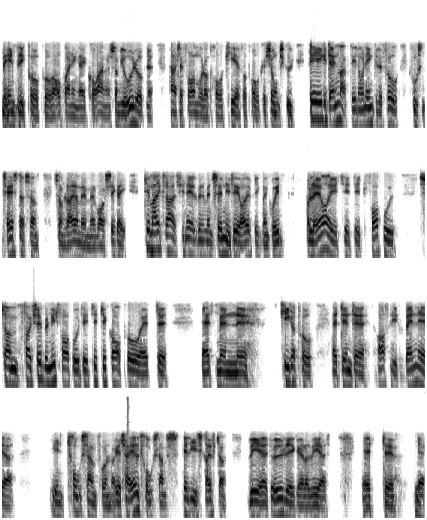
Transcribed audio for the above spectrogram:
med henblik på, på afbrændinger i Koranen, som jo udelukkende har til formål at provokere for provokations skyld. Det er ikke Danmark, det er nogle enkelte få fusentaster, som, som leger med, med vores sikkerhed. Det er meget klart signal, vil man sende i det øjeblik, man går ind og laver et, et, et forbud, som for eksempel mit forbud, det, det, det går på, at øh, at man øh, kigger på, at den der offentligt vandærer en trosamfund, og jeg tager alle trosams hellige skrifter, ved at ødelægge eller ved at, at øh, ja,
